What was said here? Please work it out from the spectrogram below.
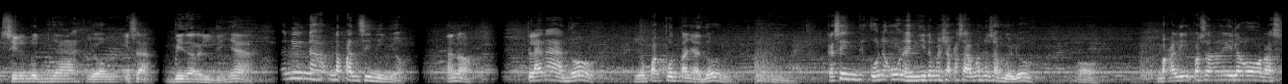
sinunod niya yung isa. Binaril din niya. Ano yung na- napansin ninyo? Ano? Planado. Yung pagpunta niya doon. Hmm. Kasi unang-una, hindi naman siya kasama doon sa gulo. Oh. Makalipas ang ilang oras,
